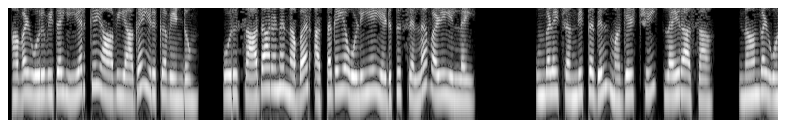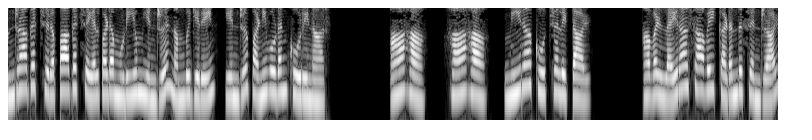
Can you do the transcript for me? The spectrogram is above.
அவள் ஒருவித இயற்கை ஆவியாக இருக்க வேண்டும். ஒரு சாதாரண நபர் அத்தகைய ஒளியை எடுத்துச் செல்ல வழியில்லை. உங்களைச் சந்தித்ததில் மகிழ்ச்சி லைராசா. நாங்கள் ஒன்றாகச் சிறப்பாகச் செயல்பட முடியும் என்று நம்புகிறேன் என்று பணிவுடன் கூறினார். ஆஹா ஹாஹா மீரா கூச்சலிட்டாள். அவள் லைராசாவை கடந்து சென்றாள்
